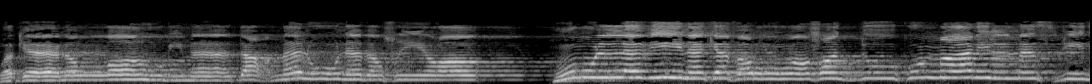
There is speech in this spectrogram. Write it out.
وكان الله بما تعملون بصيراً. هم الذين كفروا وصدوكم عن المسجد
